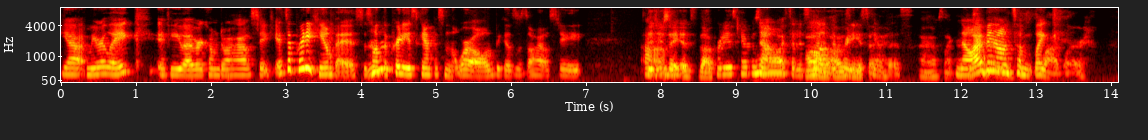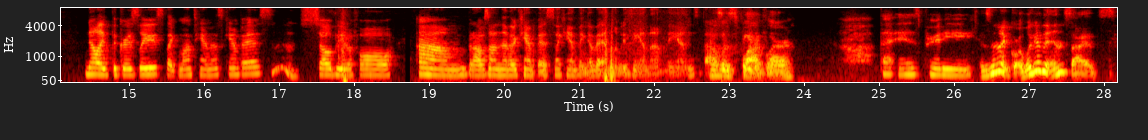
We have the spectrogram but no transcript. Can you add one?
Yeah, Mirror Lake. If you ever come to Ohio State, it's a pretty campus. It's not the prettiest campus in the world because it's Ohio State. Did you say Um, it's the prettiest campus? no? I said it's Oh, not the prettiest say. campus. I was like, No, I I've been on some, like- Flagler. No, like the Grizzlies, like Montana's campus. Hmm. So beautiful. Um, but I was on another campus. I can't think of it in Louisiana. And that This was is beautiful. That is pretty. Isn't it? Go- Look at the insides.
